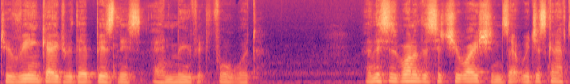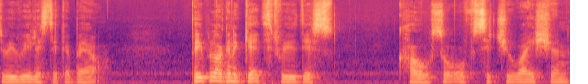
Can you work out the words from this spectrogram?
to re engage with their business and move it forward. And this is one of the situations that we're just going to have to be realistic about. People are going to get through this whole sort of situation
